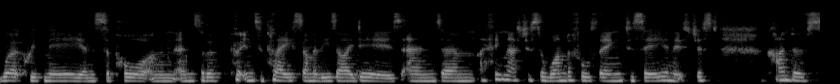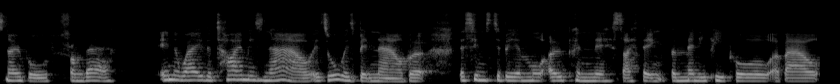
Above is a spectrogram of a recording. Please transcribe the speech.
work with me and support and, and sort of put into place some of these ideas. And um, I think that's just a wonderful thing to see. And it's just kind of snowballed from there in a way the time is now it's always been now but there seems to be a more openness i think for many people about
